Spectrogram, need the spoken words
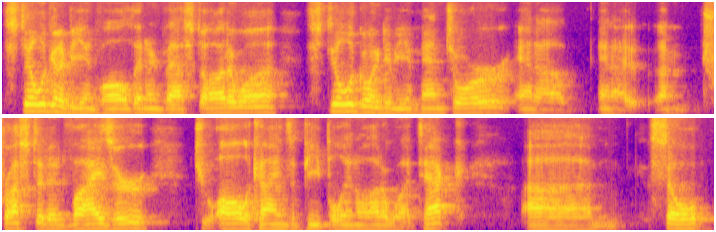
Still going to be involved in Invest Ottawa. Still going to be a mentor and a and a, a trusted advisor to all kinds of people in Ottawa tech. Um, so,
